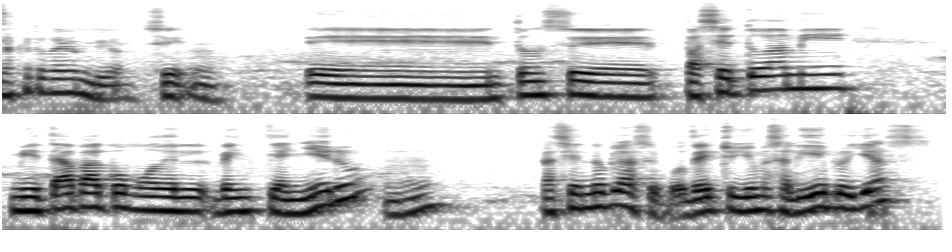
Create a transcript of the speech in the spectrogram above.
Es que tocar en vivo. Sí. Mm. Eh, entonces pasé toda mi, mi etapa como del veinteañero haciendo clases. Pues, de hecho, yo me salí de ProJazz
